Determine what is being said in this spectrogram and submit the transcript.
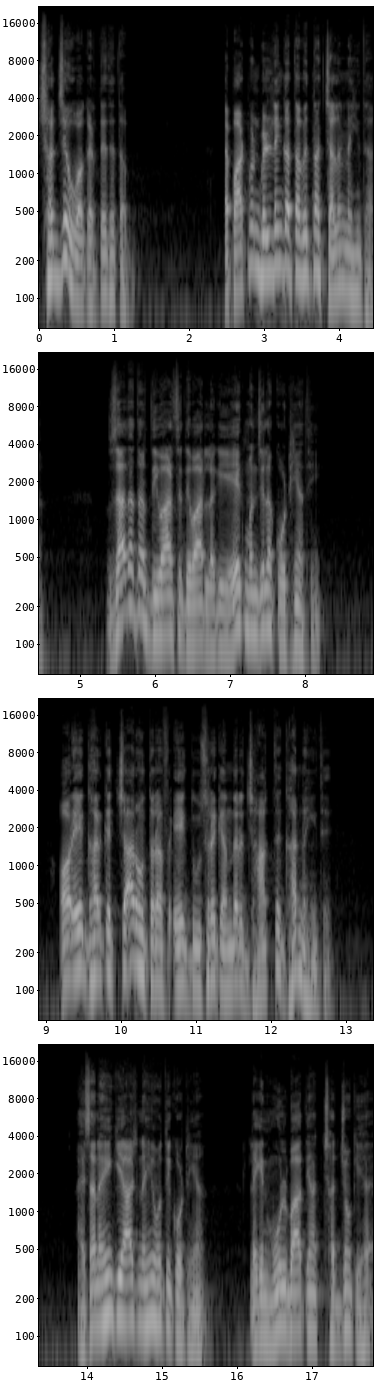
छज्जे हुआ करते थे तब। अपार्टमेंट बिल्डिंग का तब इतना चलन नहीं था। ज़्यादातर दीवार से दीवार लगी एक मंजिला कोठियाँ थी और एक घर के चारों तरफ़ एक दूसरे के अंदर झांकते घर नहीं थे। ऐसा नहीं कि आज नहीं होती कोठियाँ, लेकिन मूल बात यहाँ छज्जों की है।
